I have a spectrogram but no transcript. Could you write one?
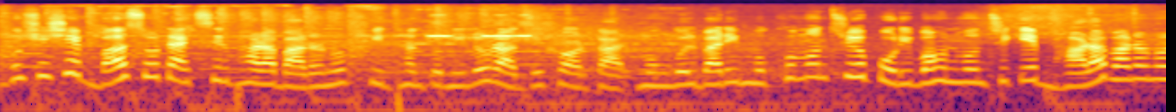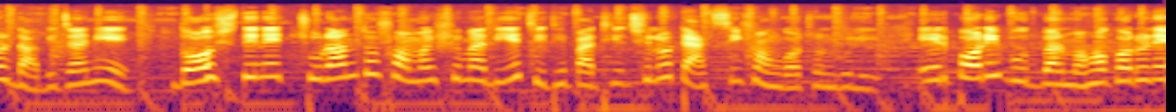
অবশেষে বাস ও ট্যাক্সির ভাড়া বাড়ানোর সিদ্ধান্ত নিল রাজ্য সরকার। মঙ্গলবারই মুখ্যমন্ত্রী ও পরিবহন মন্ত্রীকে ভাড়া বাড়ানোর দাবি জানিয়ে দশ দিনের চূড়ান্ত সময়সীমা দিয়ে চিঠি পাঠিয়েছিল ট্যাক্সি সংগঠনগুলি। এরপরই বুধবার মহাকরণে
